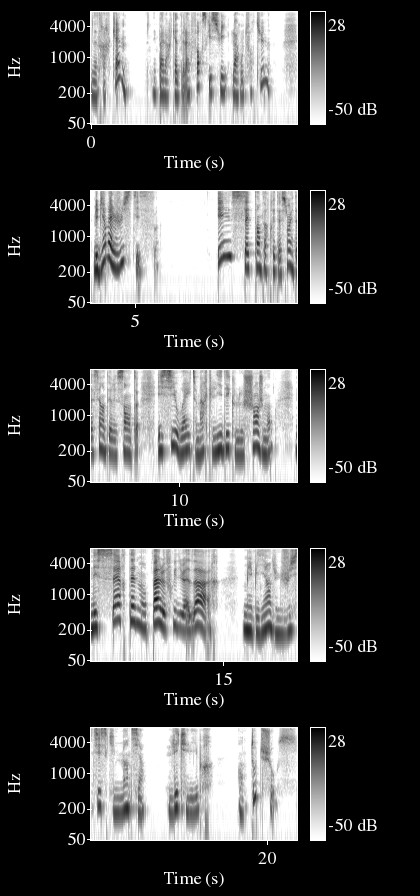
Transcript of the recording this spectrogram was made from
notre arcane, ce n'est pas l'arcane de la force qui suit la roue de fortune, mais bien la justice. Et cette interprétation est assez intéressante. Ici, White marque l'idée que le changement n'est certainement pas le fruit du hasard, mais bien d'une justice qui maintient l'équilibre en toutes choses.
